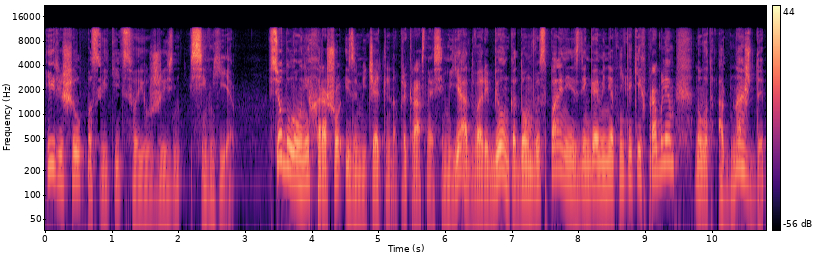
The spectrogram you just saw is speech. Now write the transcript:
и решил посвятить свою жизнь семье. Все было у них хорошо и замечательно. Прекрасная семья, два ребенка, дом в Испании, с деньгами нет никаких проблем. Но вот однажды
